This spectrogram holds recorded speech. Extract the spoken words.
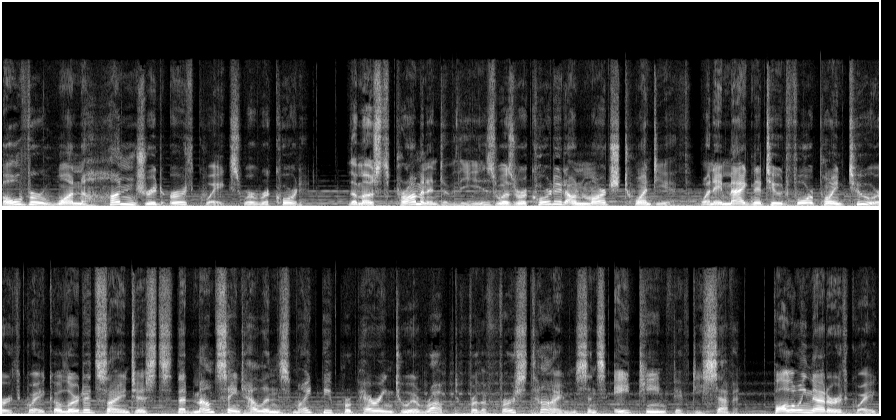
over 100 earthquakes were recorded. The most prominent of these was recorded on March 20th, when a magnitude 4.2 earthquake alerted scientists that Mount St. Helens might be preparing to erupt for the first time since 1857. Following that earthquake,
